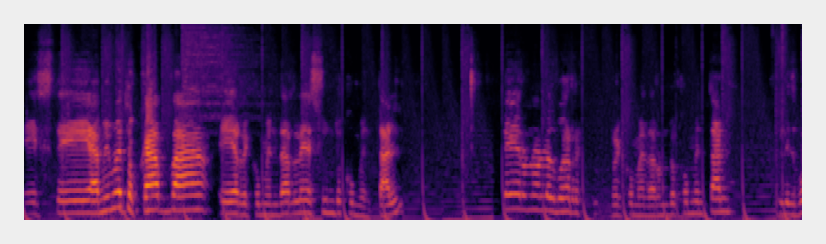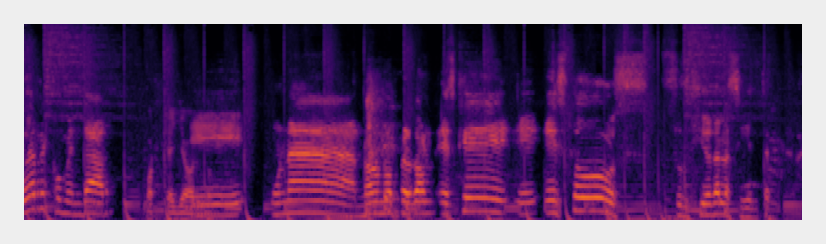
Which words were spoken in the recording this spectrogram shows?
Este, a mí me tocaba eh, recomendarles un documental, pero no les voy a re- recomendar un documental. Les voy a recomendar Porque yo. eh, una. No, no, perdón. Es que eh, esto s- surgió de la siguiente manera.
